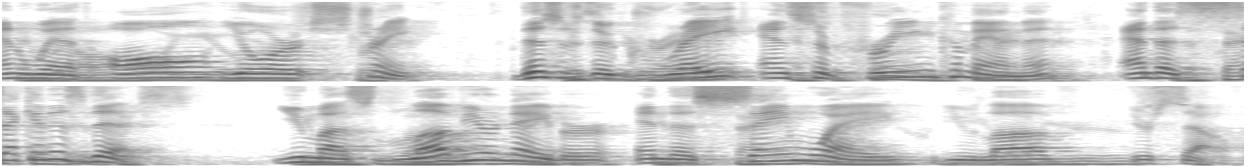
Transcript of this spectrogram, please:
and with all your strength. This is the great and supreme commandment. And the second is this you must love your neighbor in the same way you love yourself.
